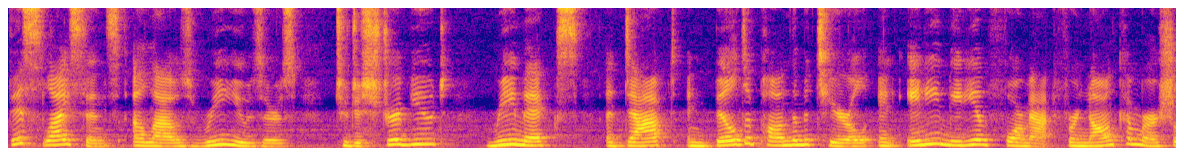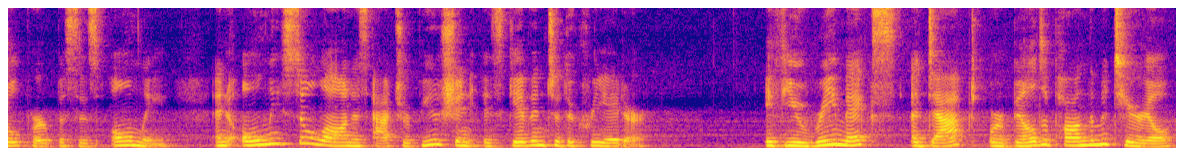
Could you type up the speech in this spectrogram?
This license allows reusers to distribute, remix, adapt, and build upon the material in any medium format for non-commercial purposes only, and only so long as attribution is given to the creator. If you remix, adapt, or build upon the material,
